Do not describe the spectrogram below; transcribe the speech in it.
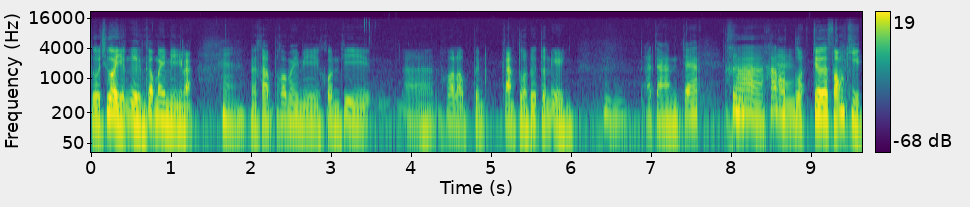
ตัวช่วยอย่างอื่นก็ไม่มีละค่ะนะครับ เพราะไม่มีคนที่อ่าเพราะเราเป็นการตรวจด้วยตนเอง อาจารย์แจ๊ดถ้าถ้าเราค่ะตรวจเจอสองขีด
